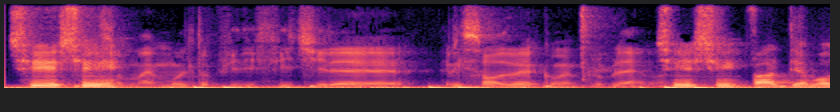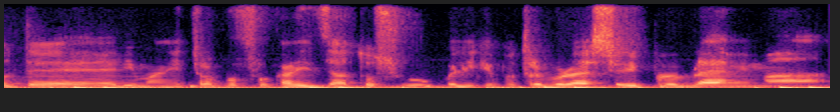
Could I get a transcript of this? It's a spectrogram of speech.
sì, sì. Insomma, è molto più difficile risolvere come problema. Sì, sì, infatti a volte rimani troppo focalizzato su quelli che potrebbero essere i problemi, ma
